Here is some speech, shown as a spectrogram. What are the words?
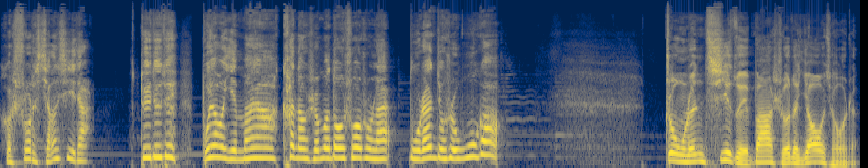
可说的详细点。”“对对对，不要隐瞒啊，看到什么都说出来，不然就是诬告。”众人七嘴八舌的要求着，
